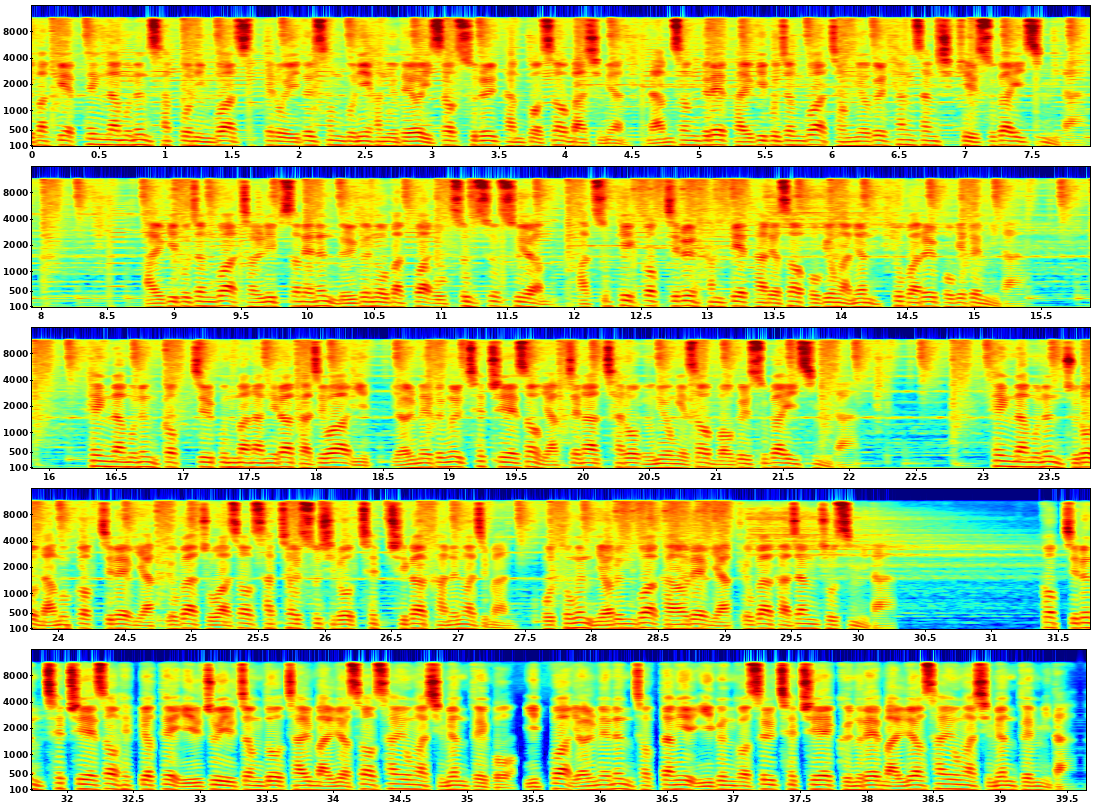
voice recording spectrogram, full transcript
그 밖에 팽나무는 사포닌과 스테로이드 성분이 함유되어 있어 술을 담궈서 마시면 남성들의 발기부전과 정력을 향상시킬 수가 있습니다. 발기부전과 전립선에는 늙은 호박과 옥수수 수염, 박수피 껍질을 함께 달여서 복용하면 효과를 보게 됩니다. 팽나무는 껍질뿐만 아니라 가지와 잎, 열매 등을 채취해서 약재나 차로 응용해서 먹을 수가 있습니다. 팽나무는 주로 나무 껍질의 약효가 좋아서 사철 수시로 채취가 가능하지만 보통은 여름과 가을에 약효가 가장 좋습니다. 껍질은 채취해서 햇볕에 일주일 정도 잘 말려서 사용하시면 되고 잎과 열매는 적당히 익은 것을 채취해 그늘에 말려 사용하시면 됩니다.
